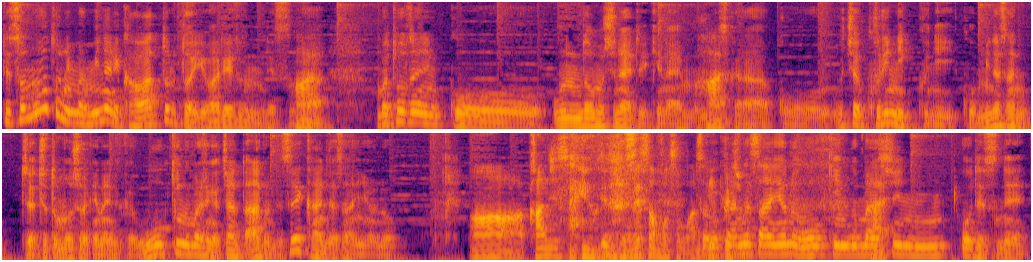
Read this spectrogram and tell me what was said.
で、その後にまあみんなに変わっとるとは言われるんですが、はいまあ当然、こう、運動もしないといけないもんですから、こう、うちはクリニックに、こう、皆さんじゃちょっと申し訳ないんですけど、ウォーキングマシンがちゃんとあるんですね、患者さん用の。ああ、患者さん用ですよね、そもそも。その患者さん用のウォーキングマシンをですね、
